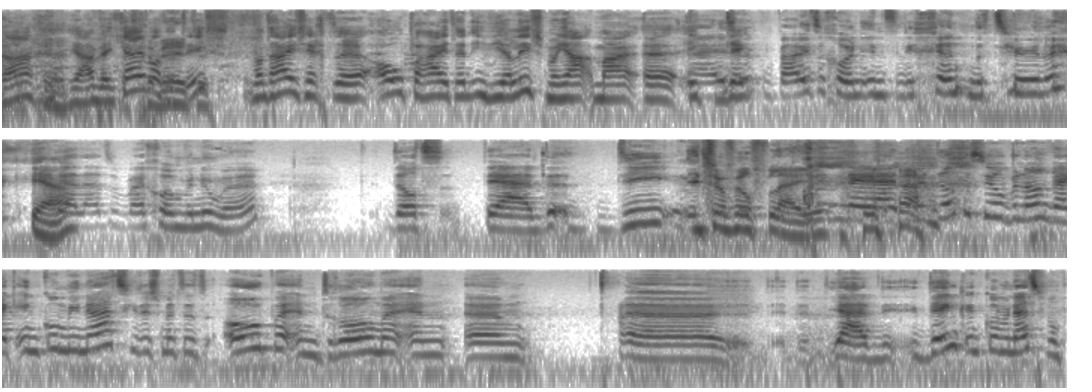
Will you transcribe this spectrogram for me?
vragen. Ja, weet jij wat het is? Want hij zegt eh, openheid en idealisme. Ja, maar eh, Ja, ik hij is denk... ook buitengewoon intelligent natuurlijk. Ja. laten we het maar gewoon benoemen. Dat, ja, de- die... niet zoveel vleien. Nee, ja, dat is heel belangrijk. In combinatie dus met het open en dromen en... ehm, eh, ja, die- ik denk een combinatie van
